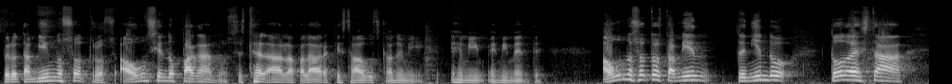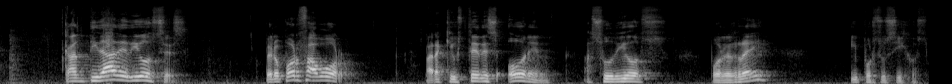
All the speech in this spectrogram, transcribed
pero también nosotros, aún siendo paganos, esta es la, palabra que estaba buscando en mi, en, mi, en mi mente, aún nosotros también teniendo toda esta cantidad de dioses, pero por favor, para que ustedes oren a su Dios por el rey y por sus hijos.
